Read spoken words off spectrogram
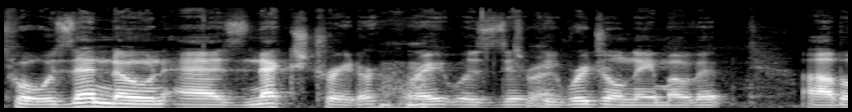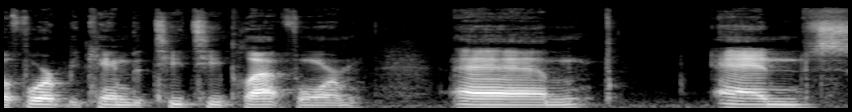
to what was then known as Next Trader, right? Was the, the original name of it uh, before it became the TT platform. Um, and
